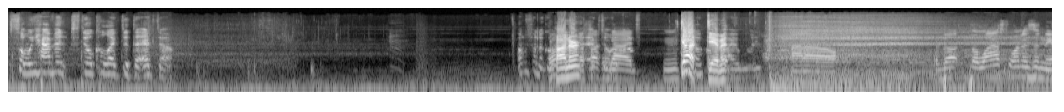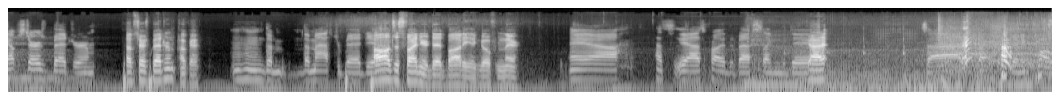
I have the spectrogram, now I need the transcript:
So we haven't still collected the ecto. I'm just gonna go. Hunter? buy The fucking Ecto. guy. I'm God damn it. buy. I know. The the last one is in the upstairs bedroom. Upstairs bedroom? Okay. Mm-hmm. The the master bed. Yeah. I'll just find your dead body and go from there. Yeah. That's yeah. That's probably the best thing to do. Got it. So, that's not getting forward.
